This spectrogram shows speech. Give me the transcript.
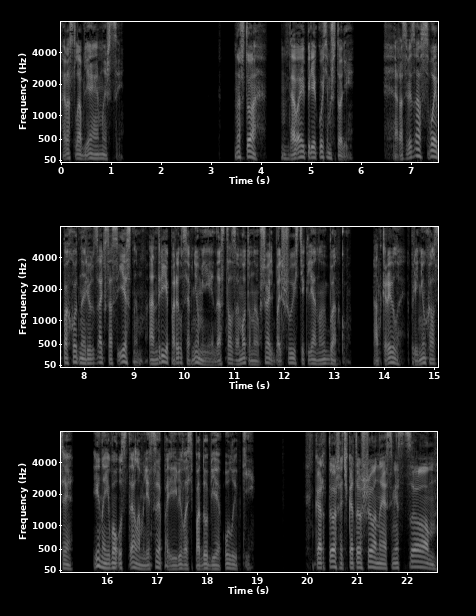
расслабляя мышцы. «Ну что, давай перекусим, что ли?» Развязав свой походный рюкзак со съестным, Андрей порылся в нем и достал замотанную в шаль большую стеклянную банку. Открыл, принюхался, и на его усталом лице появилось подобие улыбки. «Картошечка тушеная с мясцом!»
